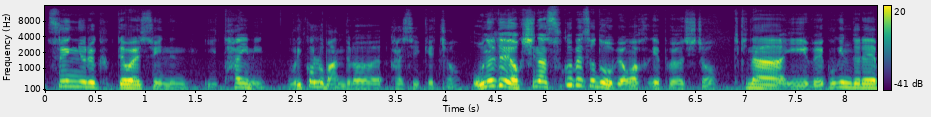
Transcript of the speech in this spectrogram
수익률을 극대화할 수 있는 이 타이밍 우리 걸로 만들어 갈 수 있겠죠. 오늘도 역시나 수급에서도 명확하게 보여지죠. 특히나 이 외국인들의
